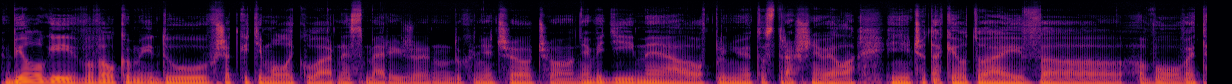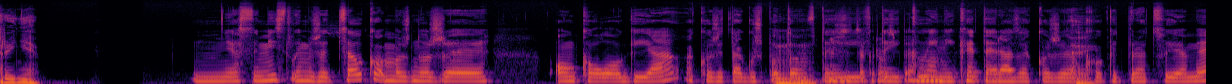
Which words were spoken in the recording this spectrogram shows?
v biológii vo veľkom idú všetky tie molekulárne smery, že jednoducho niečo, čo nevidíme, ale ovplyvňuje to strašne veľa. Je niečo takéhoto aj v, vo veteríne? Mm, Ja si myslím, že celkom možno, že onkológia, akože tak už potom Mhm. v tej, v tej klinike teraz, akože Hej. ako keď pracujeme,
